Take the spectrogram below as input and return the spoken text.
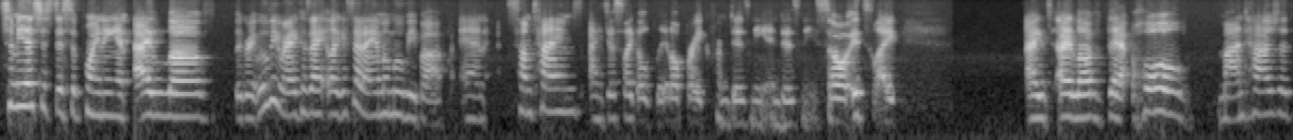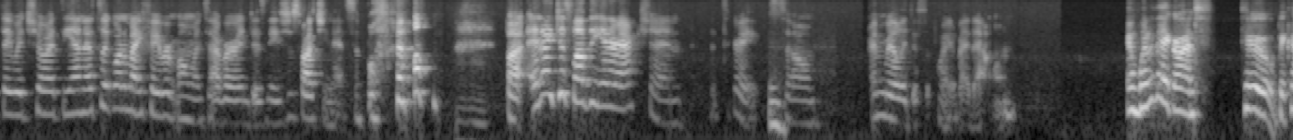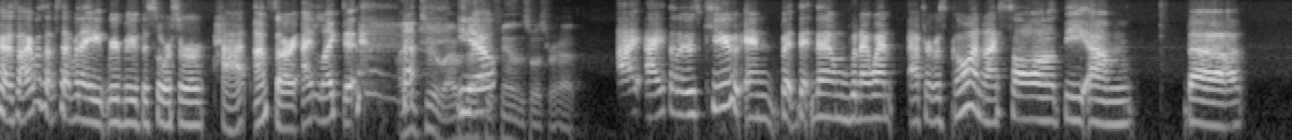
to me that's just disappointing and i love the great movie ride because i like i said i am a movie buff and sometimes i just like a little break from disney and disney so it's like i i love that whole montage that they would show at the end that's like one of my favorite moments ever in disney is just watching that simple film Mhm. but and i just love the interaction it's great Mm. so i'm really disappointed by that one And what are they going to? Because I was upset when they removed the sorcerer hat. I'm sorry. I liked it. I did too. I was You actually know? a fan of the Sorcerer Hat. I, I thought it was cute, and but th- then when I went after it was gone, and I saw the um the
